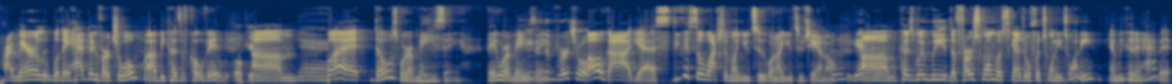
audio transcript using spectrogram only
primarily well they had been virtual uh, because of covid okay um yeah. but those were amazing they were amazing. Even the virtual. Oh God, yes. You can still watch them on YouTube on our YouTube channel. Mm-hmm. Yeah. Um, because when we the first one was scheduled for 2020 and we couldn't have it,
